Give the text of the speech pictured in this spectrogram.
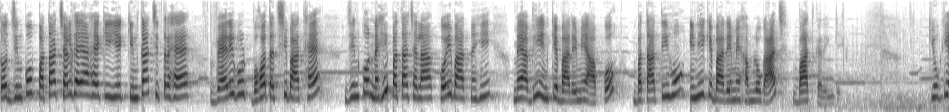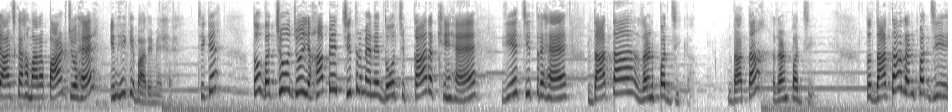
तो जिनको पता चल गया है कि ये किनका चित्र है, वेरी गुड, बहुत अच्छी बात है। जिनको नहीं पता चला, कोई बात नहीं, मैं अभी इनके बारे में आपको बताती हूँ, इन्हीं के बारे में हम लोग आज बात करेंगे। क्योंकि आज का हमारा पाठ जो है, इन्हीं के बारे में है, ठीक है? तो बच्चों, जो यहाँ पे चित्र मैंने दो चिपका रखे हैं, ये चित्र है दाता रणपत जी का। दाता रणपत जी। तो दाता रणपत जी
